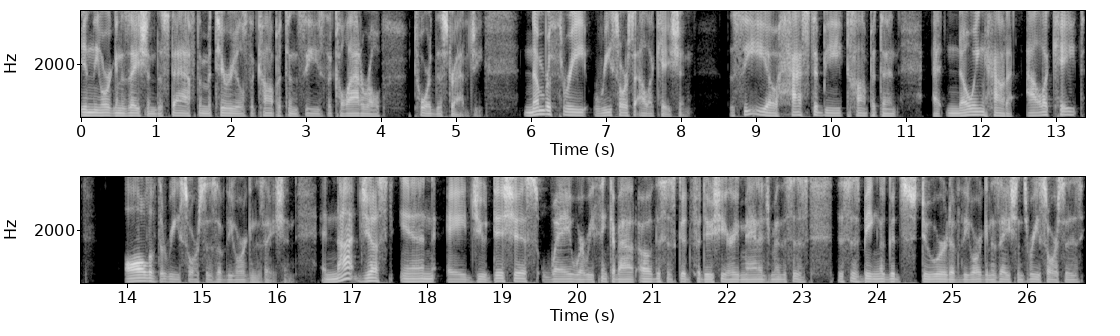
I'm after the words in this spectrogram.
in the organization, the staff, the materials, the competencies, the collateral toward the strategy? Number three, resource allocation. The CEO has to be competent at knowing how to allocate all of the resources of the organization and not just in a judicious way where we think about oh this is good fiduciary management this is this is being a good steward of the organization's resources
